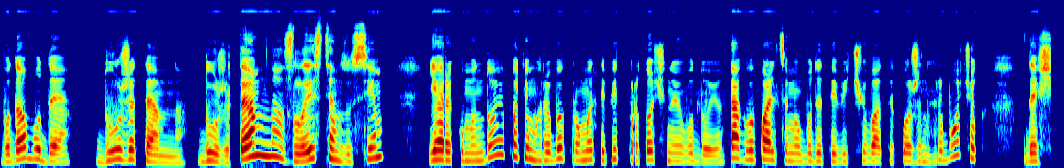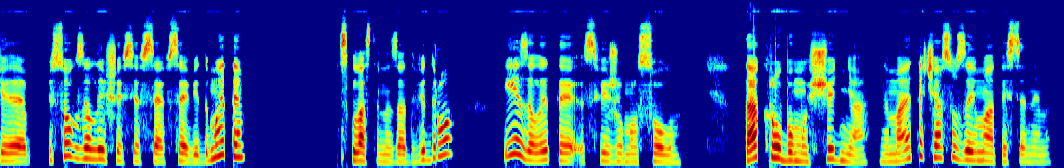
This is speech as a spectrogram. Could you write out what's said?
Вода буде дуже темна, дуже темна, з листям, з усім. Я рекомендую потім гриби промити під проточною водою. Так ви пальцями будете відчувати кожен грибочок, де ще пісок залишився, все, все відмити, скласти назад відро і залити свіжим розсолом. Так робимо щодня. Не маєте часу займатися ними.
